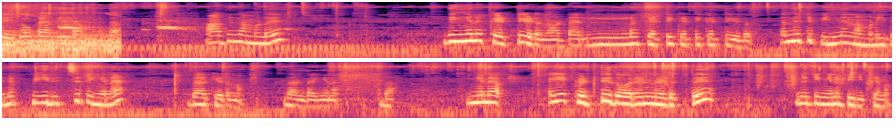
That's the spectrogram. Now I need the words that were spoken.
ചെയ്തു നോക്കാനില്ല. ആദ്യം നമ്മൾ ഇതിങ്ങനെ കെട്ടിയിടണം കേട്ടോ. എല്ലാം കെട്ടി കെട്ടി കെട്ടിയിടും. എന്നിട്ട് പിന്നെ നമ്മൾ ഇതിനെ പിരിച്ചിട്ട് ഇങ്ങനെ ഇതാക്കിയിടണം. ഇതാണ്ട ഇങ്ങനെ. ഇതാ. ഇങ്ങനെ ഈ കെട്ടി തോരണെടുത്ത് എന്നിട്ട് ഇങ്ങനെ പിരിക്കണം.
